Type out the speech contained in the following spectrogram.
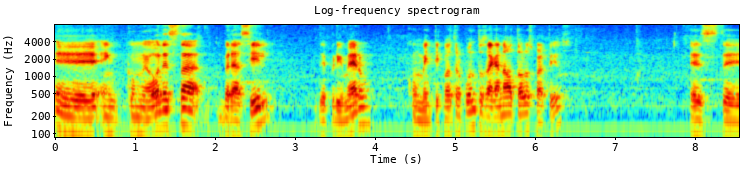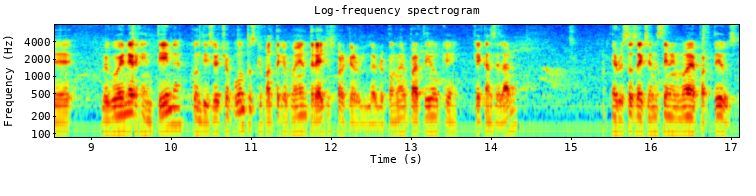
Eh, en Conmebol está Brasil de primero con 24 puntos, ha ganado todos los partidos. Este, luego viene Argentina con 18 puntos, que falta que jueguen entre ellos para que le repongan el partido que, que cancelaron. El resto de selecciones tienen 9 partidos.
